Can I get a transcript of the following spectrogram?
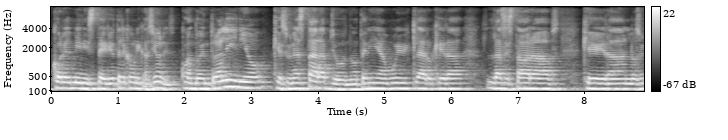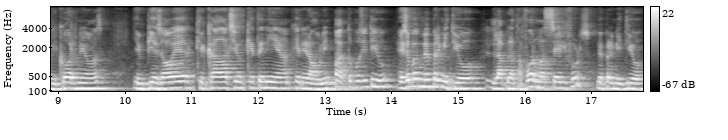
con el Ministerio de Telecomunicaciones. Cuando entro a Linio, que es una startup, yo no tenía muy claro qué eran las startups, qué eran los unicornios y empiezo a ver que cada acción que tenía generaba un impacto positivo. Eso pues me permitió, la plataforma Salesforce me permitió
